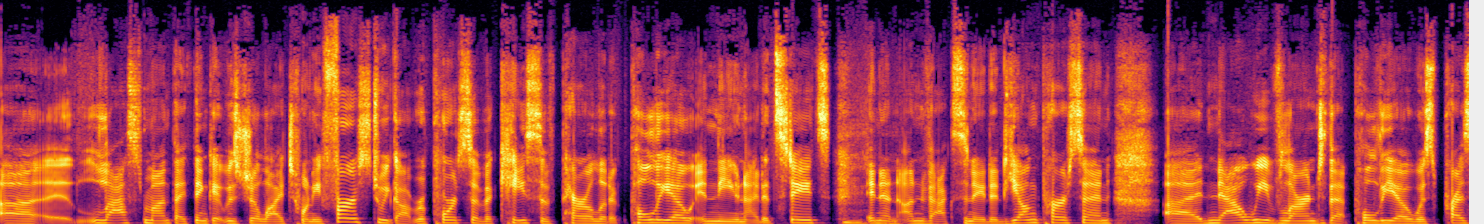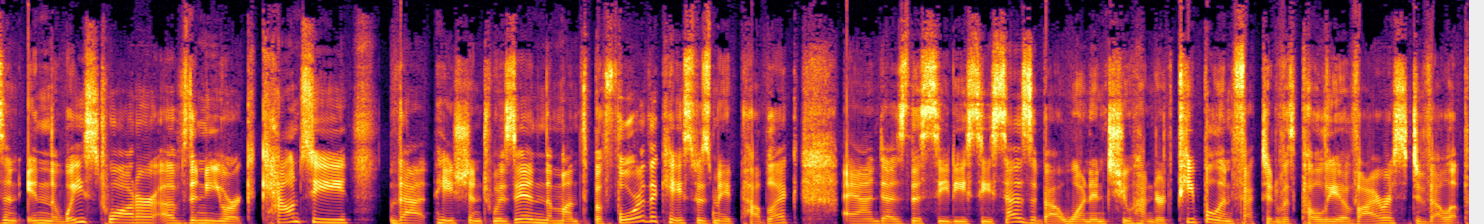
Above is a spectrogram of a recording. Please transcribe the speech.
uh, last month, I think it was July 21st, we got reports of a case of paralytic polio in the United States mm-hmm. in an unvaccinated young person. Uh, now we've learned that polio was present in the wastewater of the New York County that patient was in the month before the case was made public. And as the CDC says, about one in 200 people infected with polio virus develop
